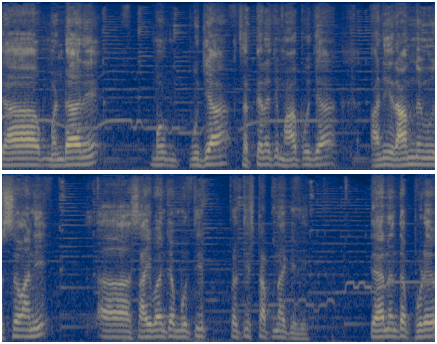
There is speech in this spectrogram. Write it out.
त्या मंडळाने मग पूजा सत्यनाची महापूजा आणि रामनवमी उत्सव आणि साईबांच्या मूर्ती प्रतिष्ठापना केली. त्यानंतर पुढे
